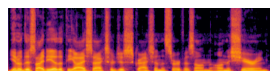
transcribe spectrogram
You know, this idea that the ISACs are just scratching the surface on on the sharing.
